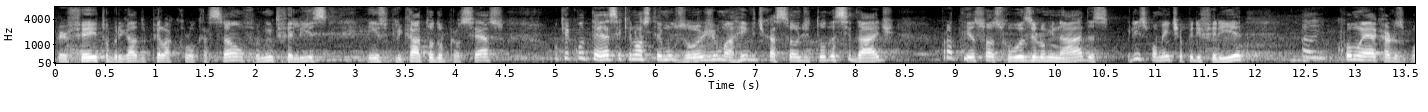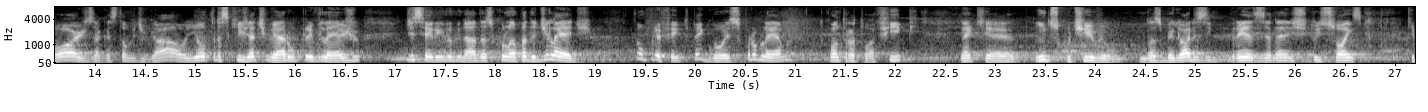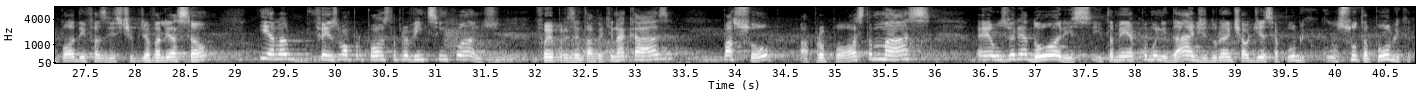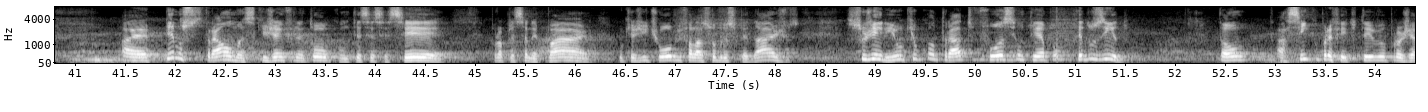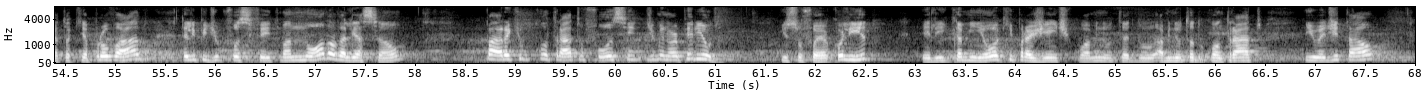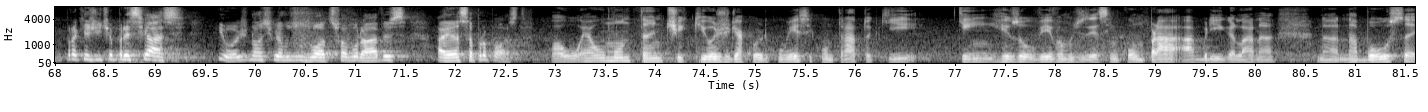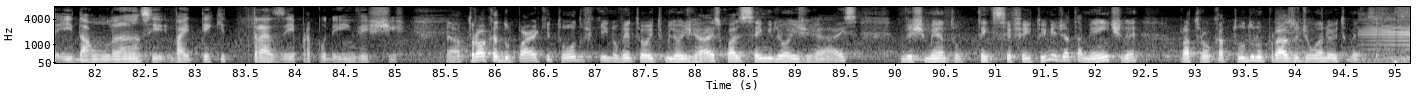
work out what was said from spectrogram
Perfeito, obrigado pela colocação. Foi muito feliz em explicar todo o processo. O que acontece é que nós temos hoje uma reivindicação de toda a cidade para ter suas ruas iluminadas, principalmente a periferia, como é a Carlos Borges, a Gastão Vidigal e outras que já tiveram o privilégio de serem iluminadas com lâmpada de LED. Então o prefeito pegou esse problema, contratou a FIP, né, que é indiscutível, uma das melhores empresas, né, instituições que podem fazer esse tipo de avaliação, e ela fez uma proposta para 25 anos. Foi apresentada aqui na casa, passou a proposta, mas é, os vereadores e também a comunidade, durante a audiência pública, consulta pública, é, pelos traumas que já enfrentou com o TCCC, própria Sanepar, o que a gente ouve falar sobre os pedágios, sugeriu que o contrato fosse um tempo reduzido. Então, assim que o prefeito teve o projeto aqui aprovado, ele pediu que fosse feita uma nova avaliação para que o contrato fosse de menor período. Isso foi acolhido, ele encaminhou aqui para a gente com a minuta, do, a minuta do contrato e o edital para que a gente apreciasse. E hoje nós tivemos os votos favoráveis a essa proposta. Qual é o montante que hoje, de acordo com esse contrato aqui, quem resolver, vamos dizer assim, comprar a briga lá na, na, na bolsa e dar um lance, vai ter que trazer para poder investir. É, a troca do parque todo fica em 98 milhões de reais, quase 100 milhões de reais. Investimento tem que ser feito imediatamente, né, para trocar tudo no prazo de um ano e oito meses.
